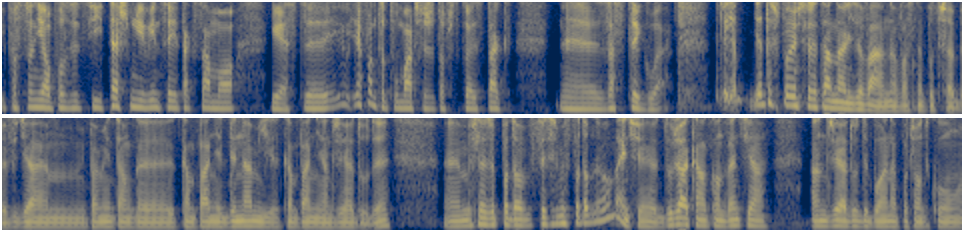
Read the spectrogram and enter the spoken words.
i po stronie opozycji też mniej więcej tak samo jest. E, jak pan to tłumaczy, że to wszystko jest tak e, zastygłe? Znaczy, ja, ja, też powiem szczerze, to analizowałem na własne potrzeby. Widziałem, pamiętam kampanię, dynamikę kampanii Andrzeja Dudy. Myślę, że podob, jesteśmy w podobnym momencie. Duża konwencja Andrzeja Dudy była na początku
